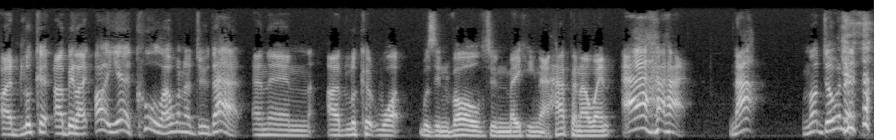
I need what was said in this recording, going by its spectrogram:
I'd look at, I'd be like, oh yeah, cool, I want to do that, and then I'd look at what was involved in making that happen. I went, ah, nah, I'm not doing it.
